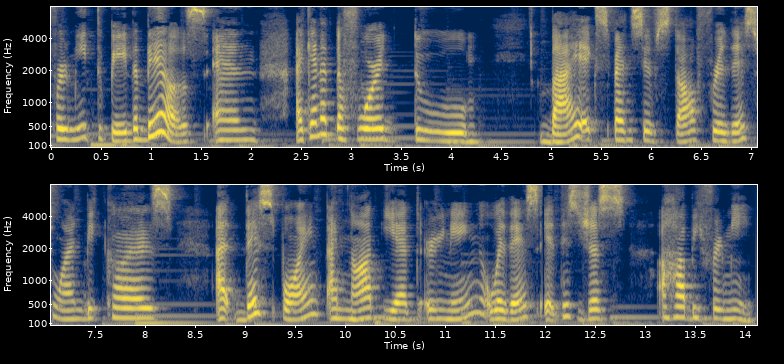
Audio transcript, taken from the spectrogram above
for me to pay the bills, and I cannot afford to buy expensive stuff for this one because at this point, I'm not yet earning with this. It is just a hobby for me.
